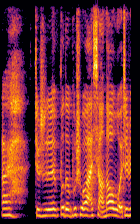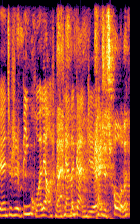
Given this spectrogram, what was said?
哎呀，就是不得不说啊，想到我这边就是冰火两重天的感觉。开始臭了。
